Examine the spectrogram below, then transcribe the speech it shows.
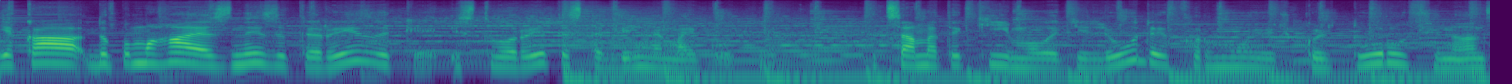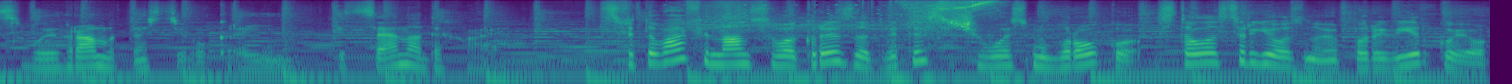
яка допомагає знизити ризики і створити стабільне майбутнє. Саме такі молоді люди формують культуру фінансової грамотності в Україні, і це надихає. Світова фінансова криза 2008 року стала серйозною перевіркою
